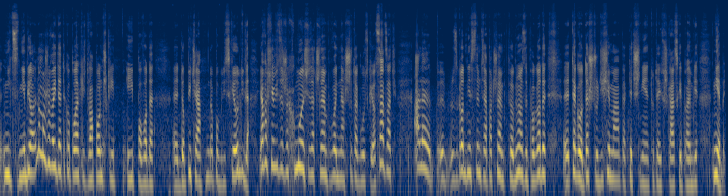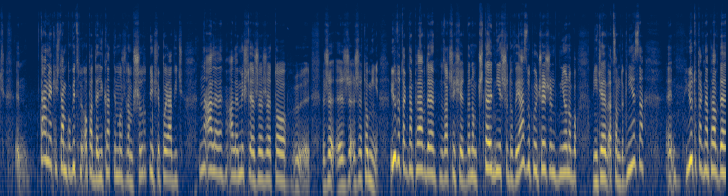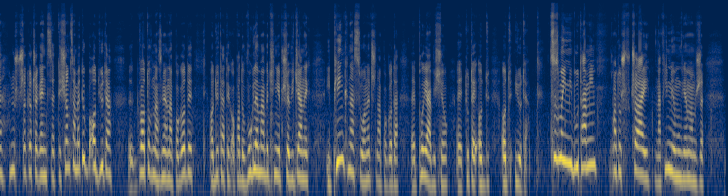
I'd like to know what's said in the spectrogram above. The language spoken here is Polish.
nic nie biorę. No może wejdę tylko po jakieś dwa pączki i po wodę y, do picia do pobliskiego Lidla. Ja właśnie widzę, że chmury się zaczynają powoli na szczytach górskich osadzać, ale y, zgodnie z tym, co ja patrzyłem w prognozy pogody, y, tego deszczu dzisiaj ma praktycznie tutaj w Szklarskiej Porębie nie być. Tam jakiś tam powiedzmy opad delikatny może tam przelotnie się pojawić, no ale, ale myślę, że, że, to, y, że, że, że to minie. Jutro tak naprawdę zacznie się, będą 4 dni jeszcze do wyjazdu po jutrzejszym dniu, no bo w niedzielę wracam do Gniezna. Y, Jutro tak naprawdę już przekroczę granicę 1000 metrów, bo od jutra y, gwałtowna zmiana pogody, od jutra tych opadów w ogóle ma być nieprzewidzianych i piękna, słoneczna pogoda pojawi się tutaj od, od jutra. Co z moimi butami? Otóż wczoraj na filmie mówiłem wam, że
